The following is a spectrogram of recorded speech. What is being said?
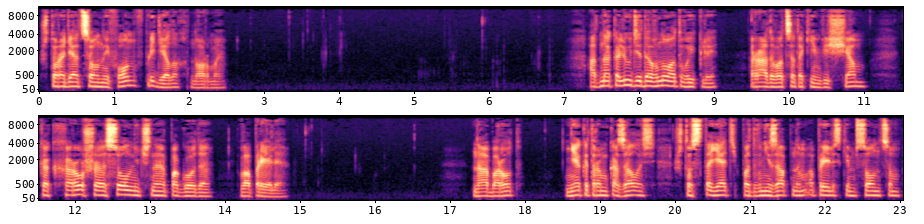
что радиационный фон в пределах нормы. Однако люди давно отвыкли радоваться таким вещам, как хорошая солнечная погода в апреле. Наоборот, некоторым казалось, что стоять под внезапным апрельским солнцем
